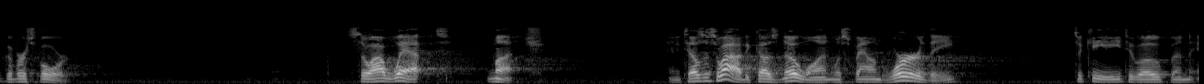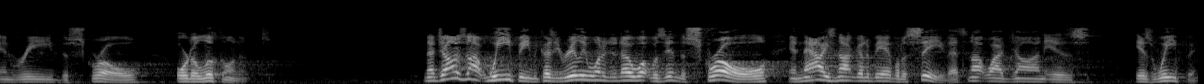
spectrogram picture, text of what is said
Look at verse 4. So I wept much. And he tells us why. Because no one was found worthy. to key to open and read the scroll or to look on it. Now, John's not weeping because he really wanted to know what was in the scroll, and now he's not going to be able to see. That's not why John is, is weeping.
